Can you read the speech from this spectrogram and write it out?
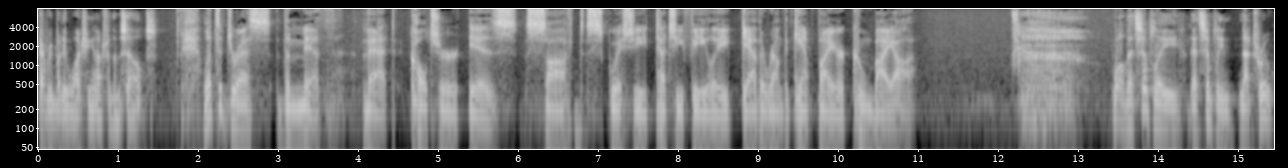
Everybody watching out for themselves. Let's address the myth that culture is soft, squishy, touchy feely, gather around the campfire, kumbaya? Well, that's simply that's simply not true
